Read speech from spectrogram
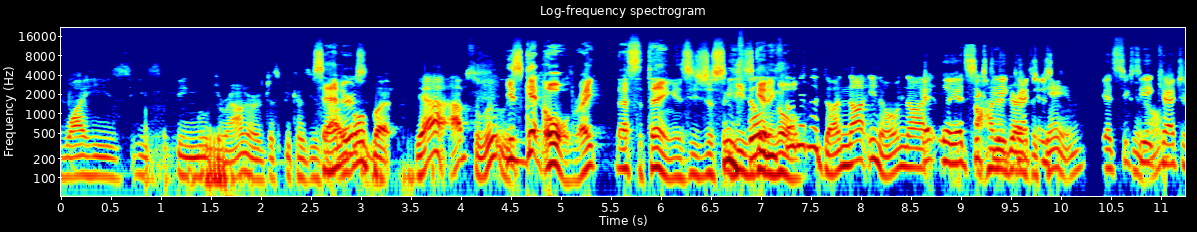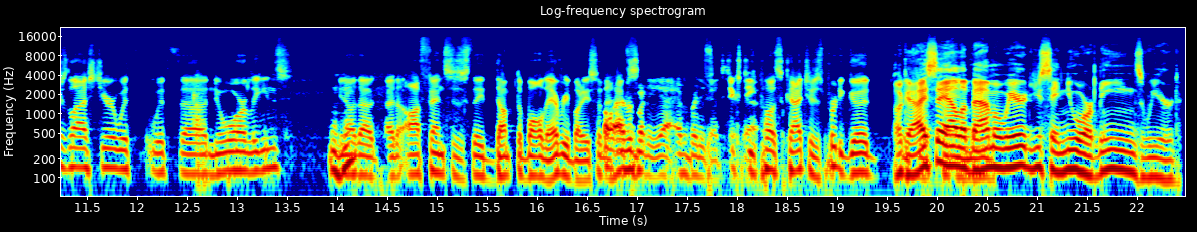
why he's he's being moved around or just because he's Sanders? valuable, but yeah, absolutely. He's getting old, right? That's the thing. Is he's just He's he's, still, getting he's still old. getting it done. Not you know not back. He had 68 catches. a game. He had 68 know? catches last year with with uh, New Orleans. Mm-hmm. You know that, that offenses they dumped the ball to everybody. So Oh, everybody, yeah, everybody gets 60 yeah. plus catches pretty good. Okay, I say Alabama weird. You say New Orleans weird.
